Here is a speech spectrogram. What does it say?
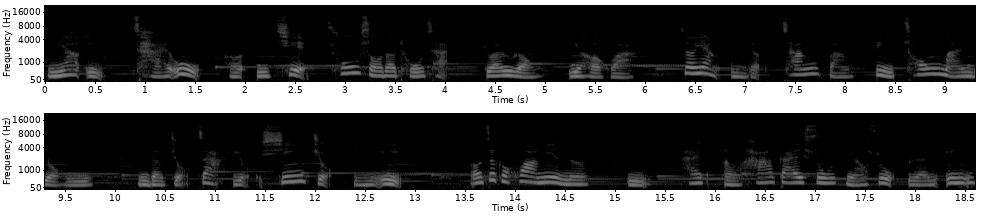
你要以财物和一切出熟的土产尊荣耶和华，这样你的仓房必充满有余，你的酒榨有新酒盈溢。而这个画面呢，与哈嗯哈该书描述人因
